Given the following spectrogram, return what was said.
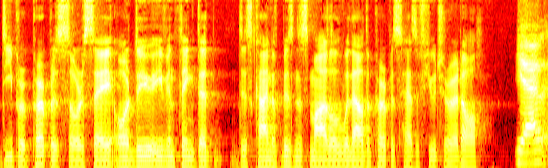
deeper purpose, or say, or do you even think that this kind of business model without a purpose has a future at all? Yeah,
